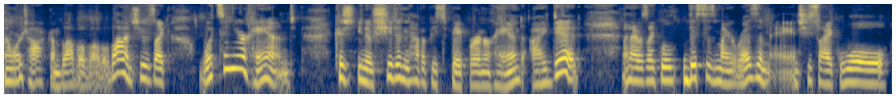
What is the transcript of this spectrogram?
and we're talking blah blah blah blah blah and she was like what's in your hand because you know she didn't have a piece of paper in her hand i did and i was like well this is my resume and she's like well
